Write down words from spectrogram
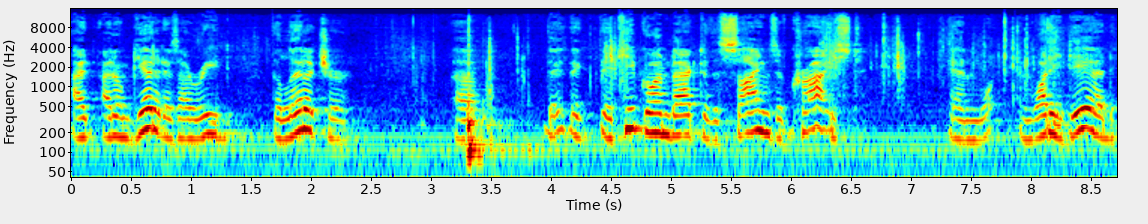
I, I don't get it as I read the literature. Uh, they, they, they keep going back to the signs of Christ and, and what he did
